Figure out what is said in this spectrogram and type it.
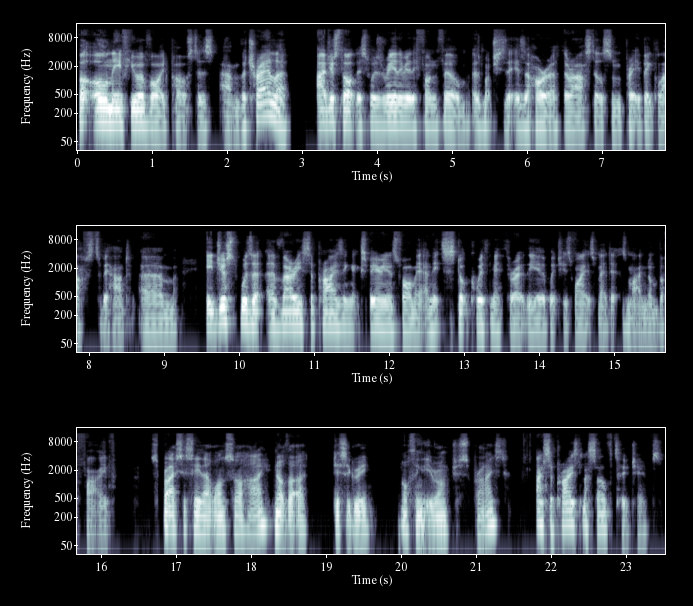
but only if you avoid posters and the trailer. I just thought this was really, really fun film. As much as it is a horror, there are still some pretty big laughs to be had. Um, it just was a, a very surprising experience for me, and it stuck with me throughout the year, which is why it's made it as my number five. Surprised to see that one so high. Not that I disagree or think that you're wrong, just surprised. I surprised myself too, James.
